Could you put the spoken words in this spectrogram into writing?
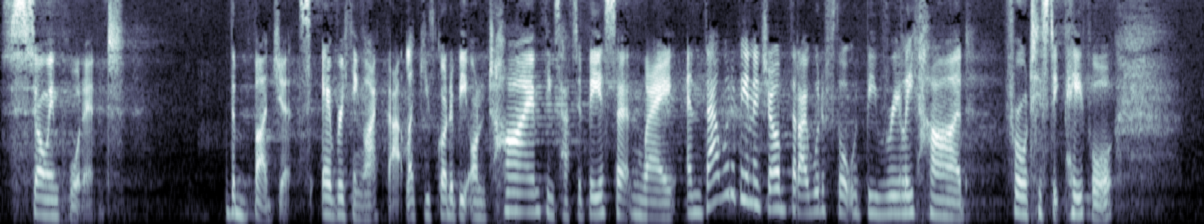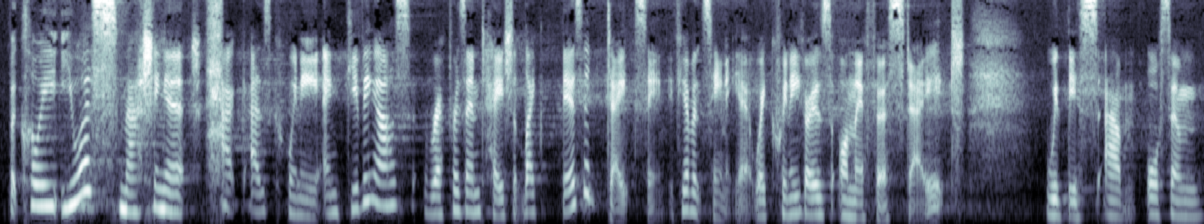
so important the budgets, everything like that. Like you've got to be on time, things have to be a certain way. And that would have been a job that I would have thought would be really hard for autistic people. But Chloe, you are smashing it as Quinni and giving us representation. Like, there's a date scene, if you haven't seen it yet, where Quinni goes on their first date with this um, awesome,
